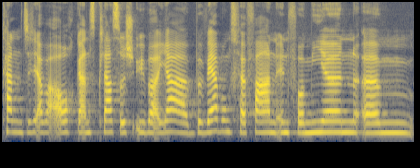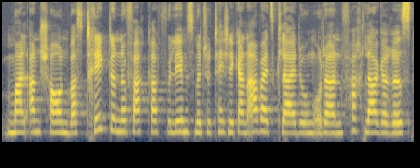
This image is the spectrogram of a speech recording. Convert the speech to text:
kann sich aber auch ganz klassisch über ja, Bewerbungsverfahren informieren, ähm, mal anschauen, was trägt denn eine Fachkraft für Lebensmitteltechnik an Arbeitskleidung oder ein Fachlagerist,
